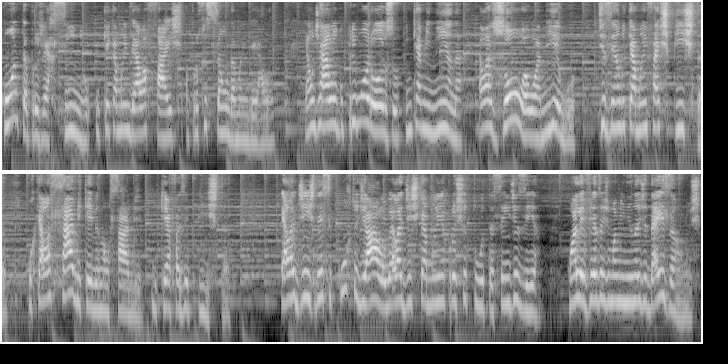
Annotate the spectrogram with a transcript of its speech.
conta para o Gersinho o que, que a mãe dela faz, a profissão da mãe dela. É um diálogo primoroso em que a menina ela zoa o amigo dizendo que a mãe faz pista, porque ela sabe que ele não sabe o que é fazer pista. Ela diz, nesse curto diálogo, ela diz que a mãe é prostituta, sem dizer, com a leveza de uma menina de 10 anos.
